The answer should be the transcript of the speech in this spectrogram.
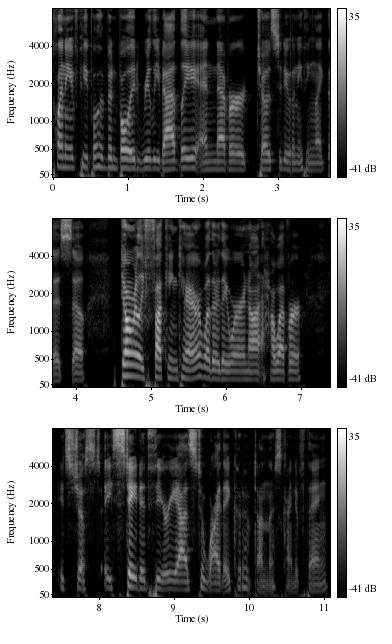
Plenty of people have been bullied really badly and never chose to do anything like this. So don't really fucking care whether they were or not. However, it's just a stated theory as to why they could have done this kind of thing.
